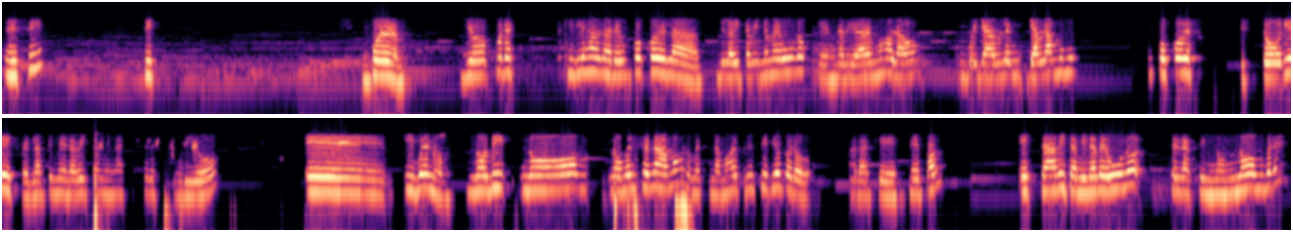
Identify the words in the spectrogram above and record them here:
Eh, sí. Bueno, yo por aquí les hablaré un poco de la, de la vitamina B1, que en realidad hemos hablado, pues ya, ya hablamos un poco de su historia y fue la primera vitamina que se descubrió eh, y bueno, no, di, no, no mencionamos, lo mencionamos al principio, pero para que sepan, esta vitamina B1 se le asignó un nombre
